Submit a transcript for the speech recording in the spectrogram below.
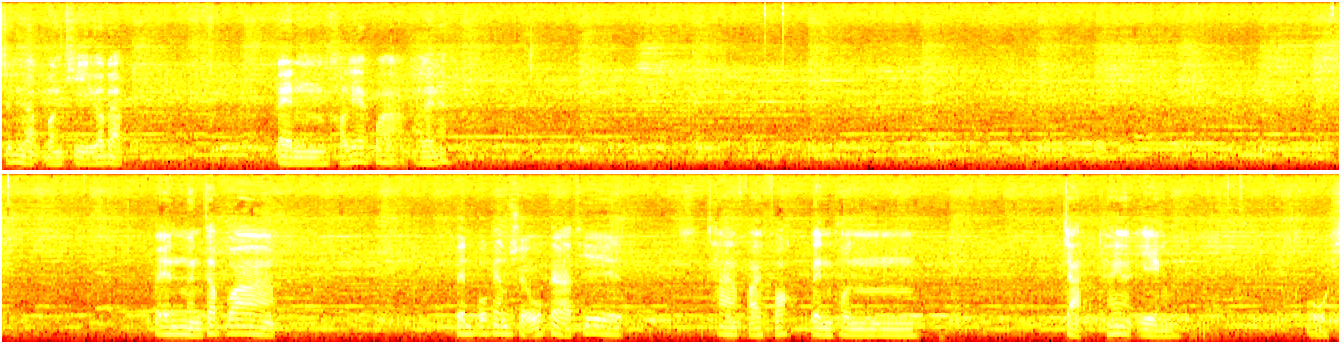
ซึ่งแบบบางทีก็แบบ เป็นเขาเรียกว่าอะไรนะเป็นเหมือนกับว่า เป็นโปรแกรมเฉวยโอกาสที่ ทาง Firefox เป็นคนจัดให้เอง โอเค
